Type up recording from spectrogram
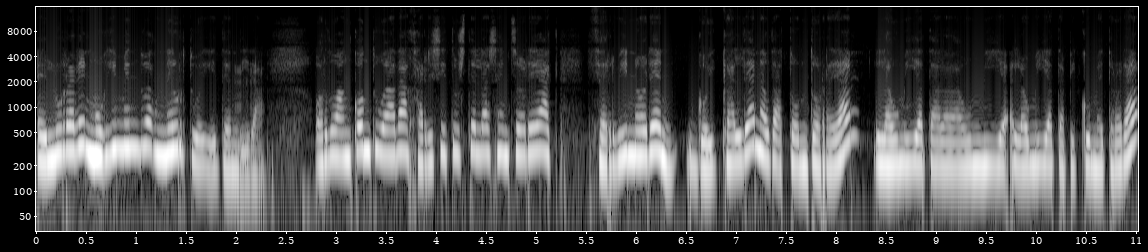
e, lurraren mugimenduak neurtu egiten dira. Orduan kontua da jarri zituztela sentsoreak zerbinoren goikaldean, hau da tontorrean, lau mila eta lau mila, lau mila eta piku metrora,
